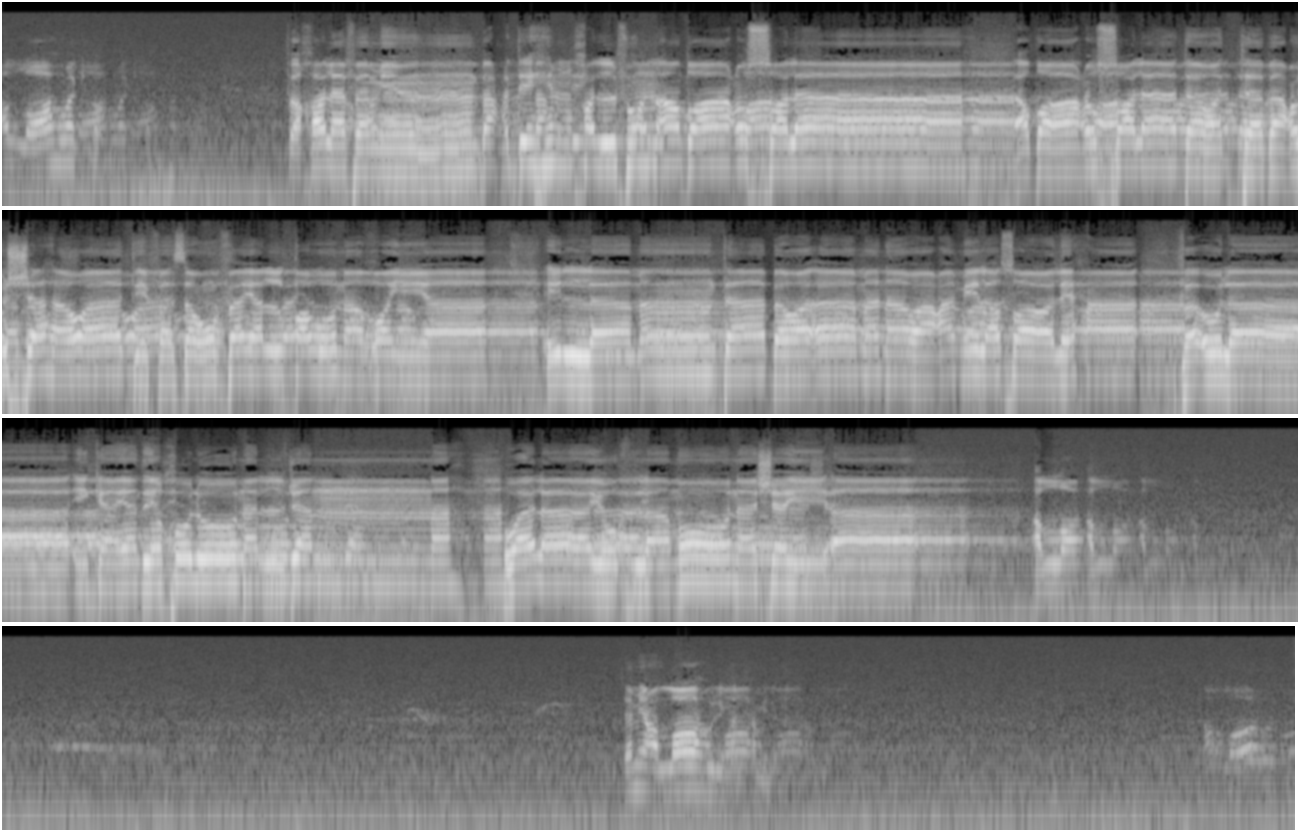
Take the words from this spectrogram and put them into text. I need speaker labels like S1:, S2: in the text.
S1: الله أكبر. فخلف من بعدهم خلف أضاعوا الصلاة. أضاعوا الصلاة واتبعوا الشهوات فسوف يلقون غيا. إلا من تاب وآمن وعمل صالحا فأولئك يدخلون الجنة. ولا يظلمون شيئا. الله الله سمع الله لمن حمده. الله الله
